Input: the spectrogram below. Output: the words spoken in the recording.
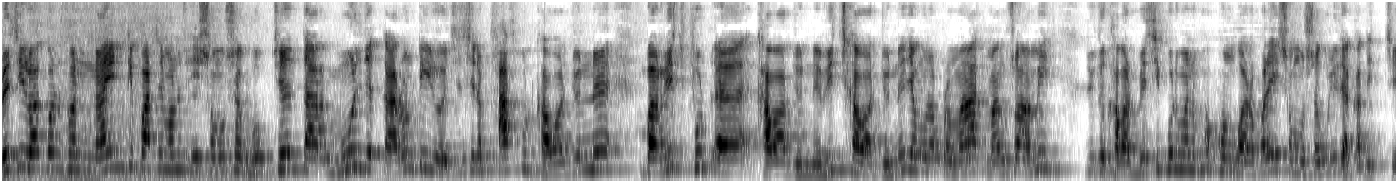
বেশিরভাগ মানুষ বা নাইনটি পার্সেন্ট মানুষ এই সমস্যা ভুগছেন। তার মূল যে কারণটি রয়েছে সেটা ফাস্ট ফুড খাওয়ার জন্যে বা রিচ ফুড খাওয়ার জন্যে রিচ খাওয়ার জন্যে। যেমন আপনার মাছ, মাংস, আমিষ যুক্ত খাবার বেশি পরিমাণে ভক্ষণ করার ফলে এই সমস্যাগুলি দেখা দিচ্ছে।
